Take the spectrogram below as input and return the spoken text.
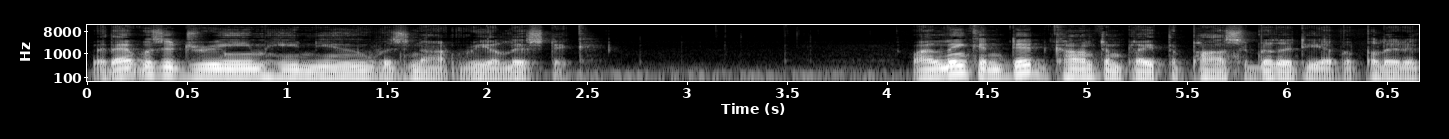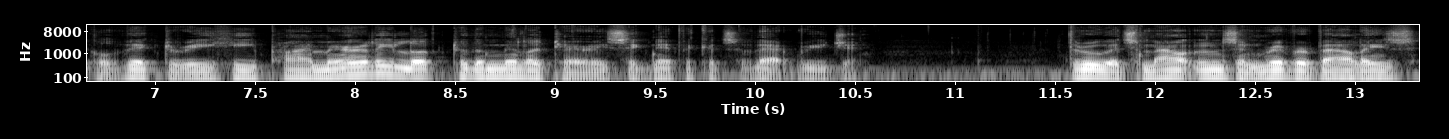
But that was a dream he knew was not realistic. While Lincoln did contemplate the possibility of a political victory, he primarily looked to the military significance of that region. Through its mountains and river valleys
